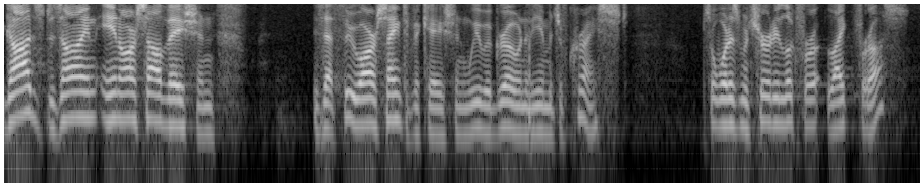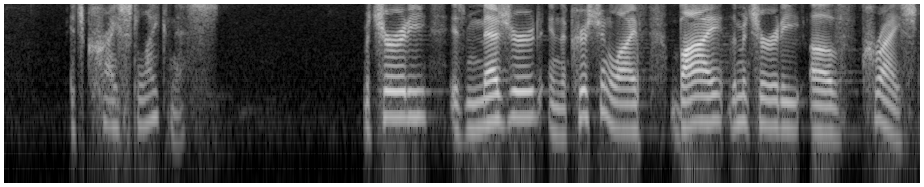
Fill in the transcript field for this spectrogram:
God's design in our salvation is that through our sanctification we would grow into the image of Christ. So, what does maturity look for, like for us? It's Christ likeness. Maturity is measured in the Christian life by the maturity of Christ.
